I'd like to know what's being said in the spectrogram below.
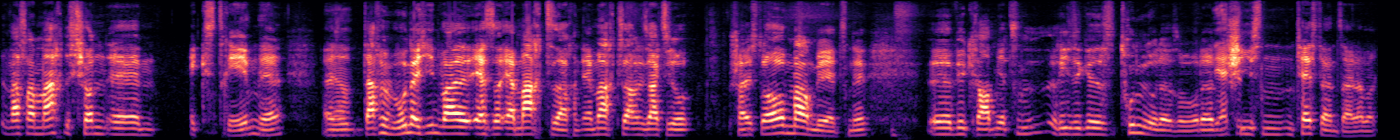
was er macht, ist schon ähm, extrem, ne? Also Ja. dafür bewundere ich ihn, weil er so, er macht Sachen, er macht Sachen und sagt so, scheiß drauf, machen wir jetzt, ne? Äh, wir graben jetzt ein riesiges Tunnel oder so oder Der schießen einen Tester ins Seil. Aber,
